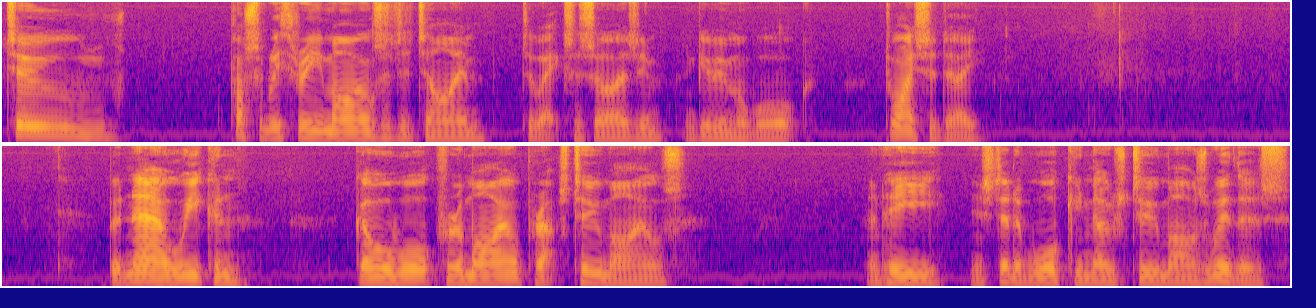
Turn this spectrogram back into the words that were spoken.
two, possibly three miles at a time to exercise him and give him a walk twice a day. But now we can go a walk for a mile, perhaps two miles, and he, instead of walking those two miles with us,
